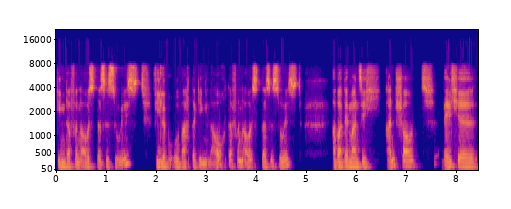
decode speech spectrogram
ging davon aus, dass es so ist. Viele Beobachter gingen auch davon aus, dass es so ist. Aber wenn man sich anschaut, welche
